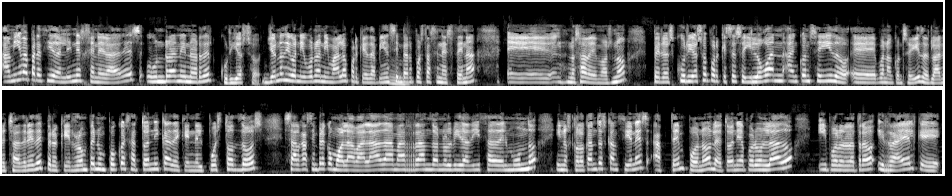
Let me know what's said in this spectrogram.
a mí me ha parecido en líneas generales un running order curioso. Yo no digo ni bueno ni malo porque también sin ver puestas en escena eh, no sabemos, ¿no? Pero es curioso porque es eso. Y luego han, han conseguido, eh, bueno, han conseguido, lo han hecho adrede, pero que rompen un poco esa tónica de que en el puesto 2 salga siempre como la balada más random, olvidadiza del mundo y nos colocan dos canciones a tempo, ¿no? Letonia por un lado y por el otro Israel que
